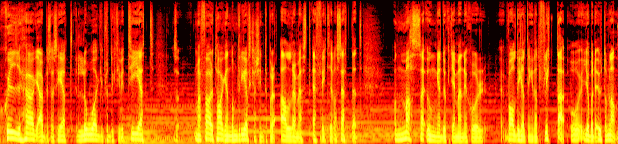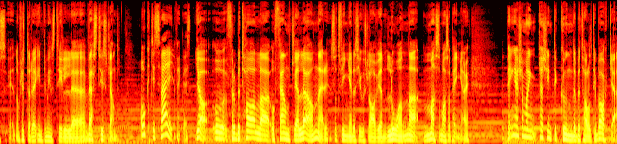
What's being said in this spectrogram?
Skyhög arbetslöshet, låg produktivitet. Alltså, de här företagen de drevs kanske inte på det allra mest effektiva sättet. Och en massa unga duktiga människor valde helt enkelt att flytta och jobbade utomlands. De flyttade inte minst till eh, Västtyskland. Och till Sverige faktiskt. Ja, och för att betala offentliga löner så tvingades Jugoslavien låna massa, massa pengar. Pengar som man kanske inte kunde betala tillbaka.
